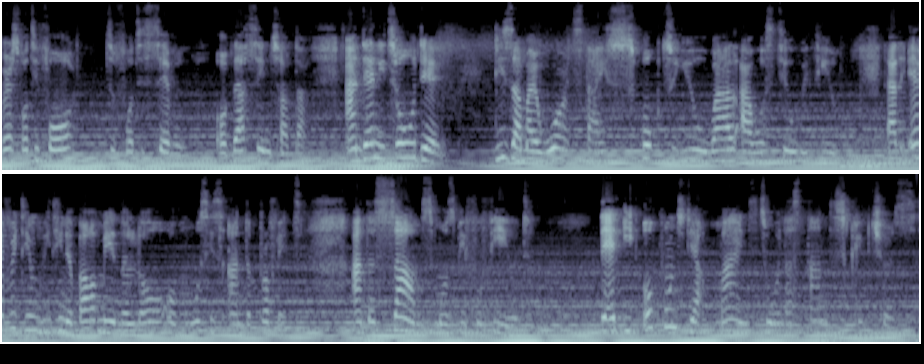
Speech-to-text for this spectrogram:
verse 44 to 47 of that same chapter. And then he told them, These are my words that I spoke to you while I was still with you. That everything written about me in the law of Moses and the prophets and the Psalms must be fulfilled. Then he opened their minds to understand the scriptures.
